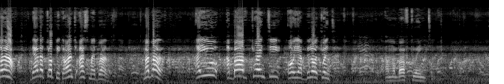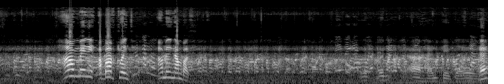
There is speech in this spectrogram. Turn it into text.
So now, the other topic I want to ask my brother. My brother, are you above 20 or you're below 20? I'm above 20. How many above 20? How many numbers? Ah. Uh, Eh?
